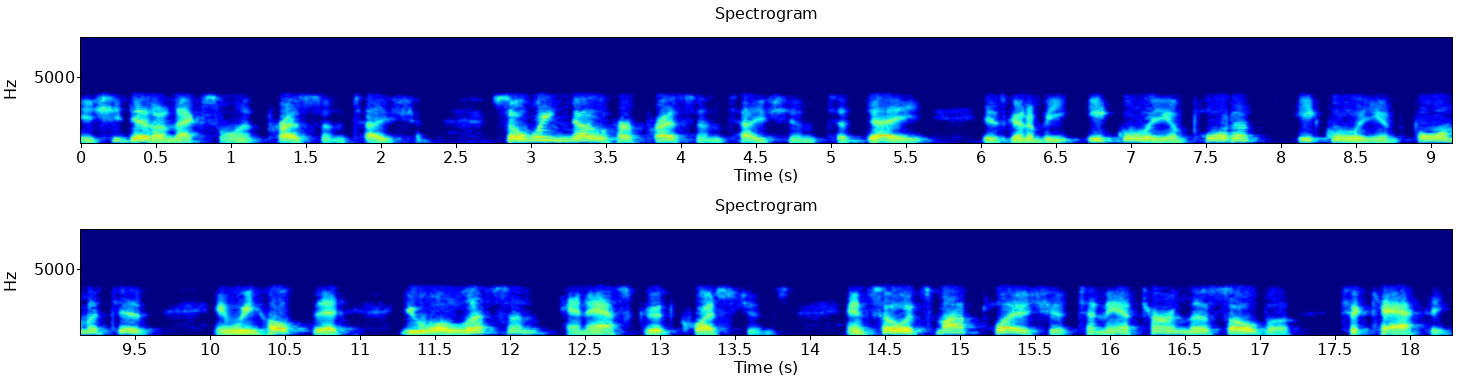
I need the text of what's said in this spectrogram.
And she did an excellent presentation. So we know her presentation today is going to be equally important, equally informative, and we hope that you will listen and ask good questions. And so it's my pleasure to now turn this over to Kathy.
